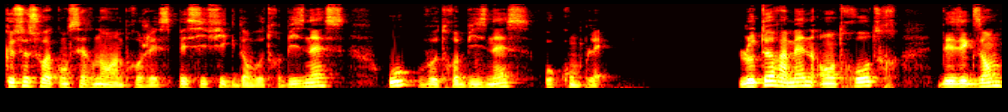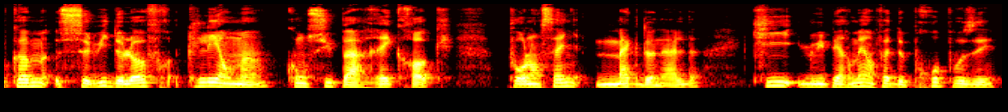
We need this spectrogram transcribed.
que ce soit concernant un projet spécifique dans votre business ou votre business au complet. L'auteur amène entre autres des exemples comme celui de l'offre clé en main conçue par Ray Kroc pour l'enseigne McDonald's qui lui permet en fait de proposer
